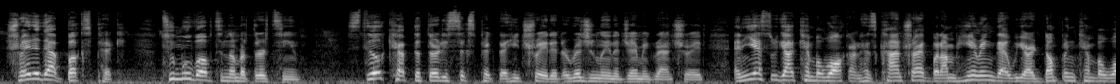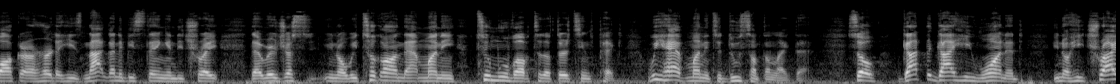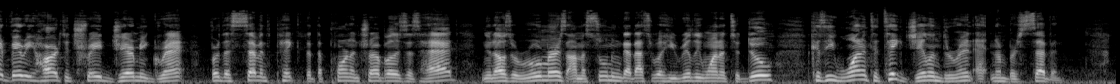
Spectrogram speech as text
traded that Bucks pick to move up to number 13 still kept the 36 pick that he traded originally in the Jerami Grant trade. And yes, we got Kemba Walker on his contract, but I'm hearing that we are dumping Kemba Walker. I heard that he's not going to be staying in Detroit, that we're just, you know, we took on that money to move up to the 13th pick. We have money to do something like that. So, got the guy he wanted. You know, he tried very hard to trade Jerami Grant for the seventh pick that the Portland Trailblazers has had. You know, those were rumors. I'm assuming that that's what he really wanted to do because he wanted to take Jalen Duren at number seven.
